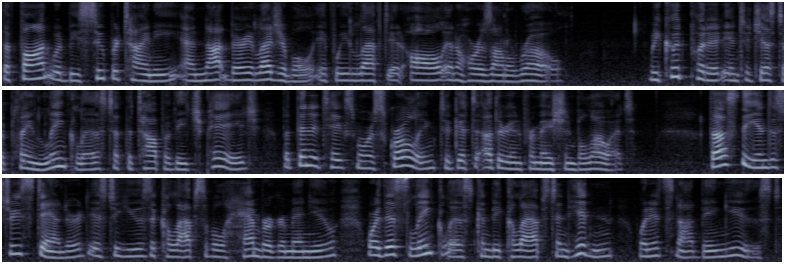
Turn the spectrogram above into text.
The font would be super tiny and not very legible if we left it all in a horizontal row. We could put it into just a plain link list at the top of each page, but then it takes more scrolling to get to other information below it. Thus, the industry standard is to use a collapsible hamburger menu where this link list can be collapsed and hidden when it's not being used.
